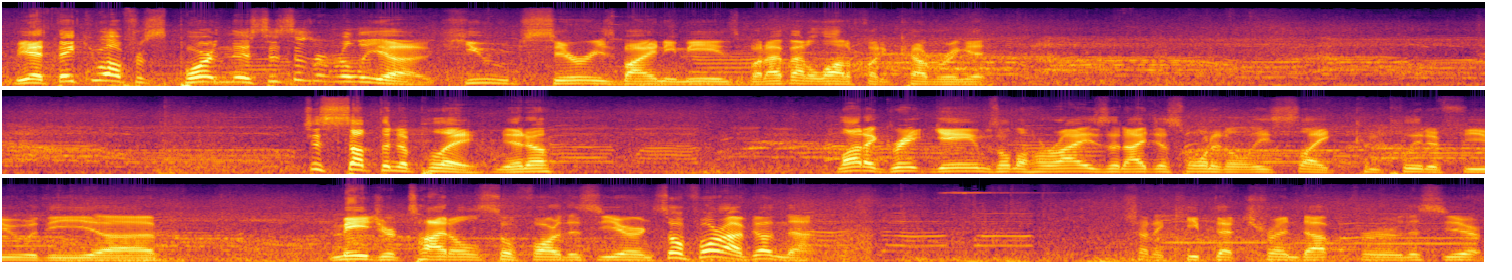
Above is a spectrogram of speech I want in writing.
But yeah, thank you all for supporting this. This isn't really a huge series by any means, but I've had a lot of fun covering it. Just something to play, you know? A lot of great games on the horizon. I just wanted to at least like complete a few of the uh, major titles so far this year, and so far I've done that. Trying to keep that trend up for this year.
